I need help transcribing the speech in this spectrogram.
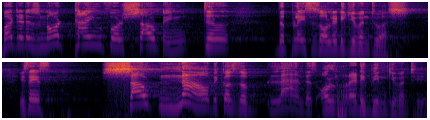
But it is not time for shouting till the place is already given to us. He says, Shout now because the land has already been given to you.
